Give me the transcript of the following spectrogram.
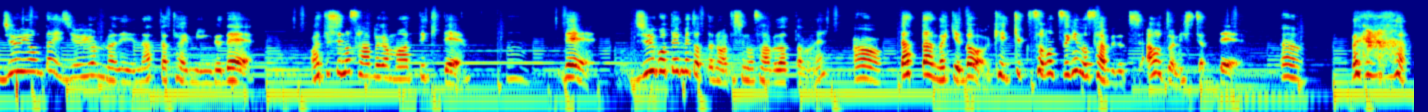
14対14までになったタイミングで私のサーブが回ってきてうん。で15点目取ったのは私のサーブだったのね。あだったんだけど結局その次のサーブで私アウトにしちゃってあだから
